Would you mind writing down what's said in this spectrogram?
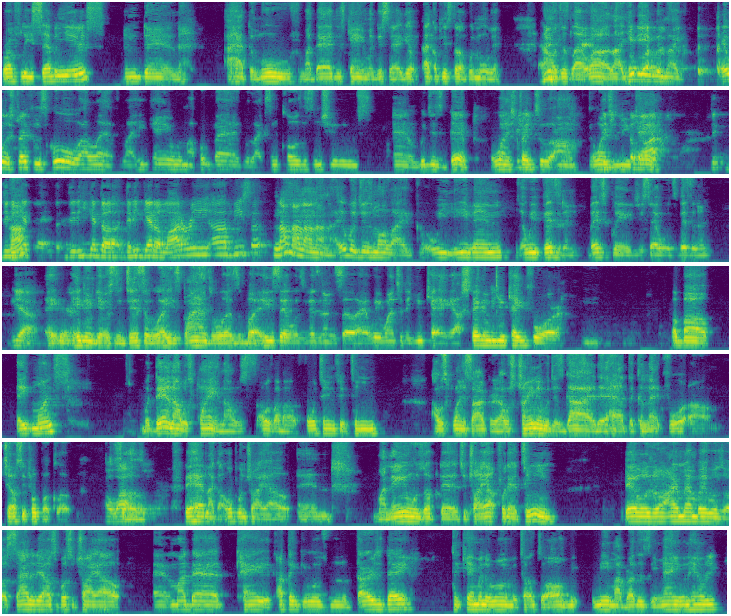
roughly seven years, and then I had to move. My dad just came and just said, "Yo, pack up your stuff. We're moving." And I was just like, "Wow!" Like he didn't even like. It was straight from school. I left. Like he came with my book bag with like some clothes and some shoes and we just dipped. We went straight to um, we went to the UK. Did, did huh? he get the, did he get the did he get a lottery uh, visa? No, no, no, no, no. It was just more like we leaving and we visiting. Basically, just said was visiting. Yeah. He, he didn't give us the gist of what his plans was, but he said was visiting. So uh, we went to the UK. I stayed in the UK for about eight months. But then I was playing. I was I was about 14, 15. I was playing soccer. I was training with this guy that had to connect for um, Chelsea Football Club. Oh wow! So they had like an open tryout, and my name was up there to try out for that team. There was, a, I remember it was a Saturday. I was supposed to try out, and my dad came. I think it was Thursday. He came in the room and talked to all me, me and my brothers, Emmanuel and Henry,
